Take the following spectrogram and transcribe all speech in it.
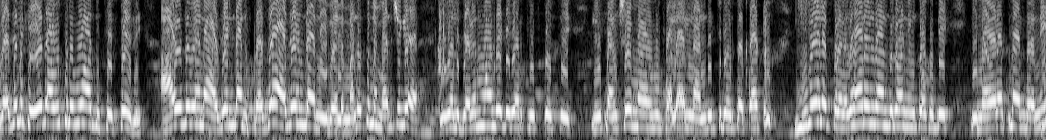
ప్రజలకు ఏది అవసరమో అది చెప్పేది. ఆ విధమైన అజెండాని ప్రజా అజెండాని ఇవాళ మనసుని మనిషిగా ఇవాళ జగన్మోహన్ రెడ్డి గారు తీసుకొచ్చి ఈ సంక్షేమ ఫలాలను అందించడంతో పాటు ఈవేళ ప్రధానంగా అందులో ఇంకొకటి ఈ నవరత్నాల్లోని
